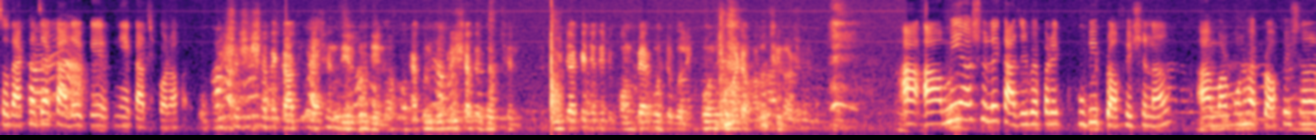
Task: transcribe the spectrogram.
সো দেখা যাক কাদেরকে নিয়ে কাজ করা হয়। বিশ্বাসের সাথে কাজ করেছেন দীর্ঘদিন। এখন বুবলির সাথে করছেন দুইটাকে যদি একটু কম্পেয়ার করতে বলি কোন সময়টা ভালো ছিল আসলে? আমি আসলে কাজের ব্যাপারে খুবই প্রফেশনাল আমার মনে হয় প্রফেশনাল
